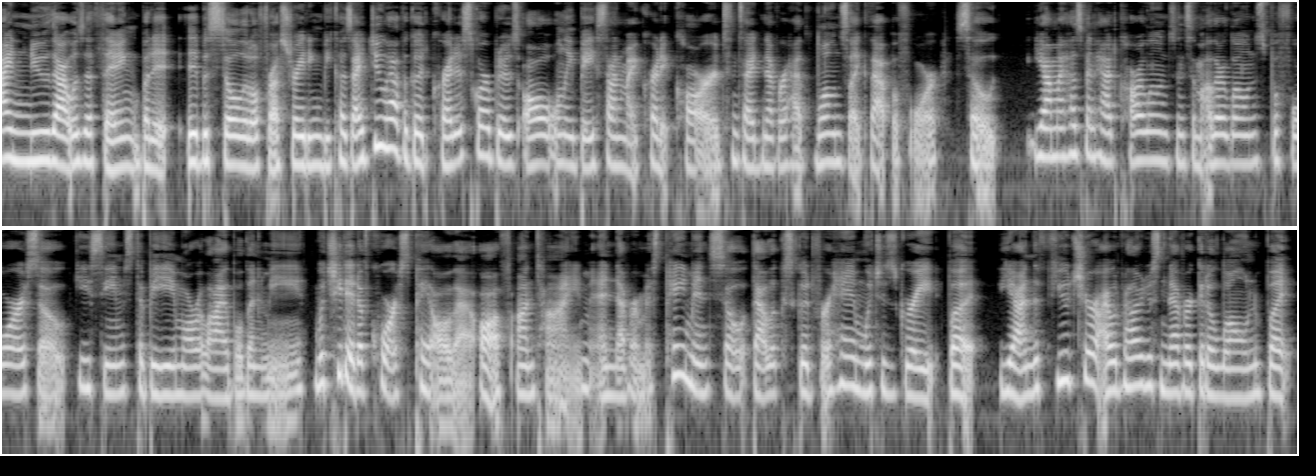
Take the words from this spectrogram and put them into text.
I knew that was a thing, but it, it was still a little frustrating because I do have a good credit score, but it was all only based on my credit card since I'd never had loans like that before. So, yeah, my husband had car loans and some other loans before, so he seems to be more reliable than me, which he did, of course, pay all that off on time and never missed payments, so that looks good for him, which is great. But yeah, in the future, I would rather just never get a loan, but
